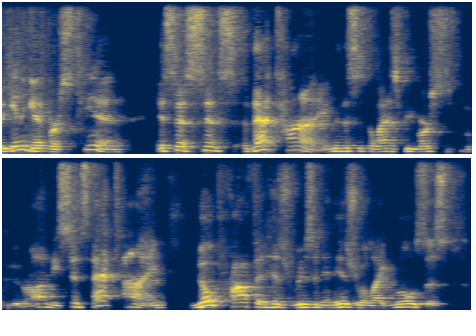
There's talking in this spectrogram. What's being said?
beginning at verse 10, it says, Since that time, and this is the last few verses of the book of Deuteronomy, since that time, no prophet has risen in Israel like Moses,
